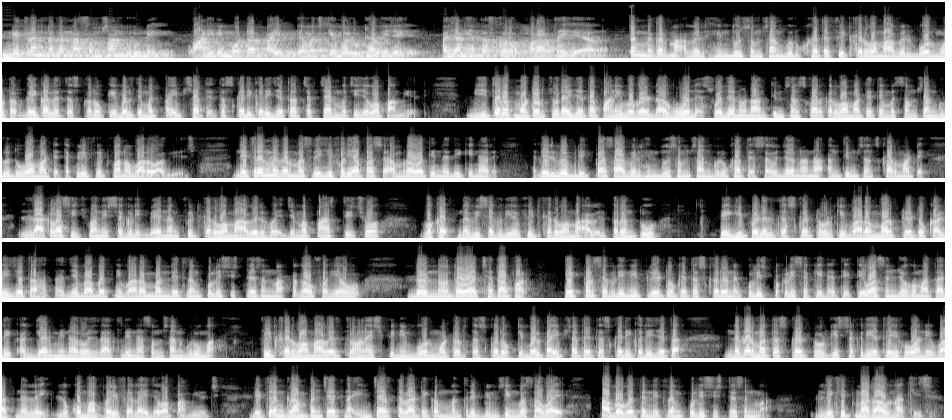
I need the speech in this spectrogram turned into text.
નેત્રંગ નગરના સ્મશાન ગૃહની પાણીની મોટર, પાઇપ તેમજ કેબલ ઉઠાવી જઈ અજાણ્યા તસ્કરો ફરાર થઈ ગયા હતા. નગરમાં આવેલ હિન્દુ સ્મશાન ગૃહ ખાતે ફિટ કરવામાં આવેલ બોર મોટર ગઈકાલે તસ્કરો કેબલ તેમજ પાઇપ સાથે તસ્કરી કરી જતા ચકચાર મચી જવા પામી હતી. બીજી તરફ મોટર ચોરાઈ જતા પાણી વગર ડાઘુઓને સ્વજનોના અંતિમ સંસ્કાર કરવા માટે તેમજ સ્મશાન ગૃહ ધોવા માટે તકલીફ વેઠવાનો વારો આવ્યો છે. નેત્રંગ નગરમાં શ્રીજી ફળિયા પાસે અમરાવતી નદી કિનારે રેલવે બ્રિજ પાસે આવેલ હિન્દુ સ્મશાન ગૃહ ખાતે સ્વજનોના અંતિમ સંસ્કાર માટે લાકડા સિંચવાની સગડી બે નંગ ફિટ કરવામાં આવેલ હોય, જેમાં પાંચથી છ વખત નવી સગડીઓ ફિટ કરવામાં આવેલ. પરંતુ ભેગી પડેલ તસ્કર ટોળકી વારંવાર પ્લેટો કાઢી જતા હતા. જે બાબતની વારંવાર નેત્રંગ પોલીસ સ્ટેશનમાં અગાઉ ફરિયાદો નોંધવા છતાં પણ એક પણ સગડીની પ્લેટો કે તસ્કરોને પોલીસ પકડી શકી નથી. તેવા સંજોગોમાં તારીખ અગિયારમીના રોજ રાત્રિના સ્મશાન ગૃહમાં ફિટ કરવામાં આવેલ ત્રણ એચપીની બોર મોટર તસ્કરો કેબલ પાઇપ સાથે તસ્કરી કરી જતા નગરમાં તસ્કર ટોળકી સક્રિય થઈ હોવાની વાતને લઈ લોકોમાં ભય ફેલાઈ જવા પામ્યો છે. નેત્રંગ ગ્રામ પંચાયતના ઇન્ચાર્જ તલાટીકમ મંત્રી ભીમસિંહ વસાવાએ આ બાબતે નેત્રંગ પોલીસ સ્ટેશનમાં લેખિતમાં રાવ નાખી છે.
